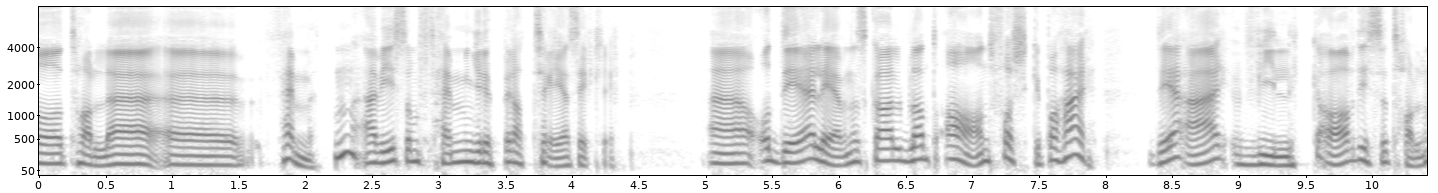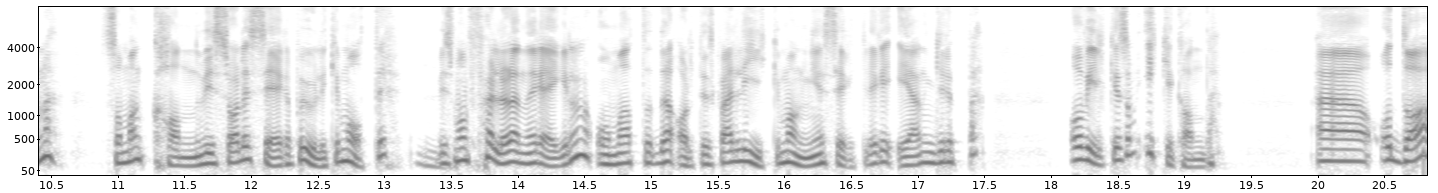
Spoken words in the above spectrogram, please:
Og tallet eh, 15 er vist som fem grupper av tre sirkler. Eh, og det elevene skal blant annet forske på her, det er hvilke av disse tallene som man kan visualisere på ulike måter. Hvis man følger denne regelen om at det alltid skal være like mange sirkler i én gruppe, og hvilke som ikke kan det. Eh, og da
